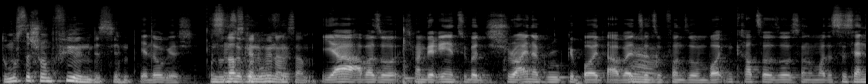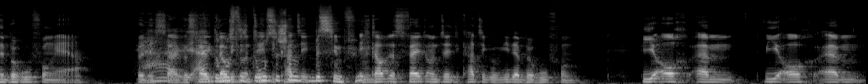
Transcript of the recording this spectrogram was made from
Du musst es schon fühlen ein bisschen. Ja, logisch. Das Und du darfst keine Berufe- Höhenangst haben. Ja, aber so, ich meine, wir reden jetzt über die Schreiner Group Gebäudearbeit, Ja. also von so einem Wolkenkratzer oder so, ist ja nochmal, das ist ja eine Berufung eher, würde ich sagen. Das ja, fällt, du musst, ich, dich, unter du musst es schon ein bisschen fühlen. Ich glaube, das fällt unter die Kategorie der Berufung. Wie auch, ähm, wie auch ähm,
